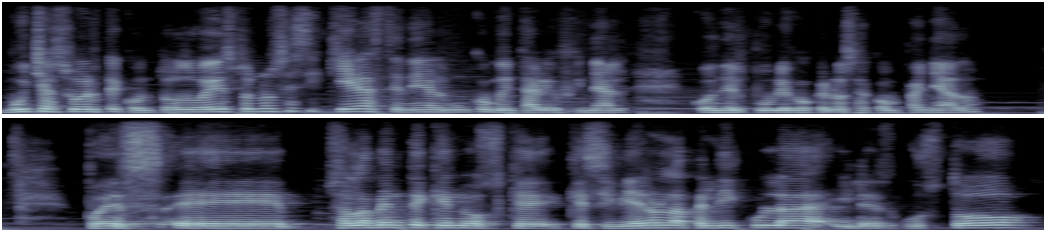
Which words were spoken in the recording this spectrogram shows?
mucha suerte con todo esto. No sé si quieras tener algún comentario final con el público que nos ha acompañado. Pues eh, solamente que, nos, que, si vieron la película y les gustó,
